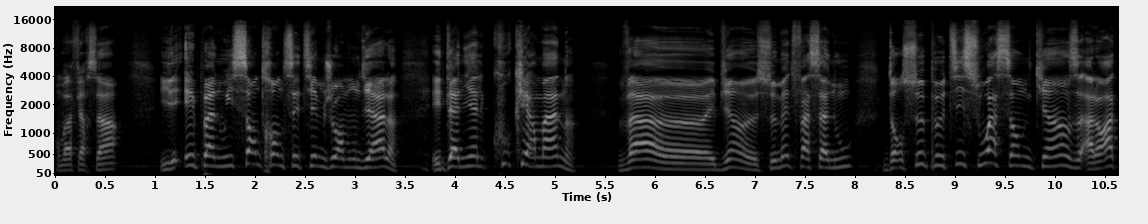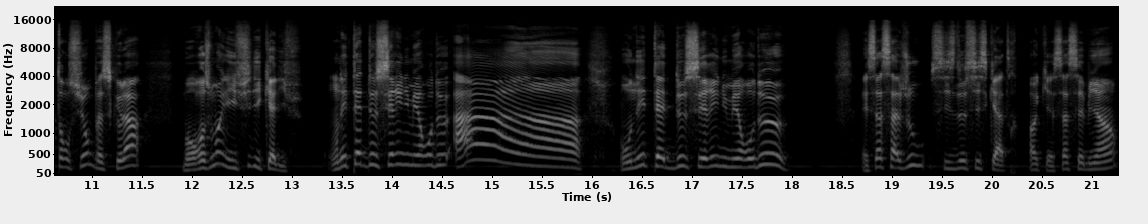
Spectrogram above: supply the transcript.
On va faire ça. Il est épanoui, 137e joueur mondial. Et Daniel Kuckerman va euh, eh bien, euh, se mettre face à nous dans ce petit 75. Alors attention, parce que là, bon, heureusement, il est issu des qualifs. On est tête de série numéro 2. Ah On est tête de série numéro 2. Et ça, ça joue 6-2-6-4. Ok, ça c'est bien.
